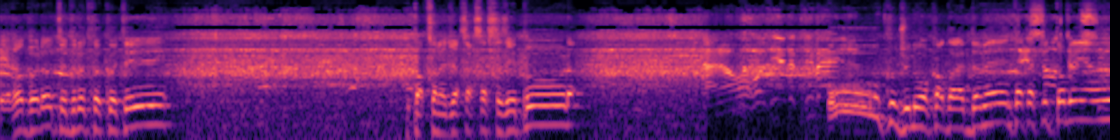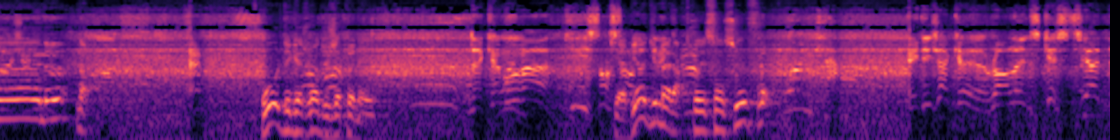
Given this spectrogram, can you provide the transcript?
Et rebolote de l'autre côté. Il porte son adversaire sur ses épaules. Oh, coup de genou encore dans l'abdomen. Tentative de tomber. Un, deux. Non. Oh, le dégagement du japonais. Qui a bien du mal à retrouver son souffle. Et déjà que Rollins questionne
